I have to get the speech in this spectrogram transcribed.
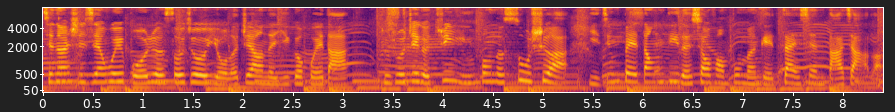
前段时间微博热搜就有了这样的一个回答，就说这个军营风的宿舍啊，已经被当地的消防部门给在线打假了。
